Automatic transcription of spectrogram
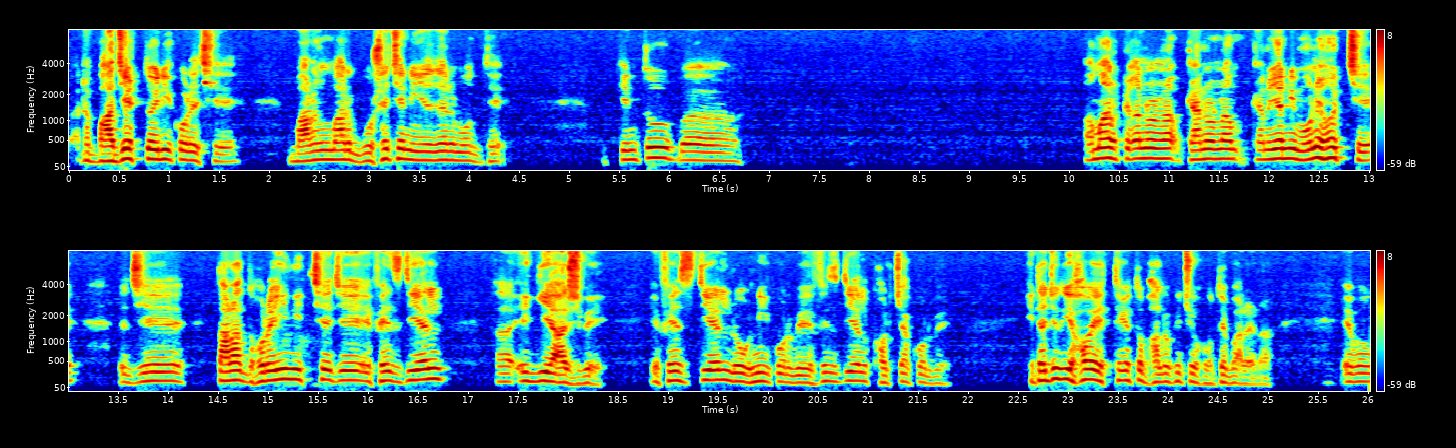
একটা বাজেট তৈরি করেছে, বারংবার বসেছে নিজেদের মধ্যে। কিন্তু আমার কেন না, কেন জানি মনে হচ্ছে যে তারা ধরেই নিচ্ছে যে এফএসডিএল এগিয়ে আসবে। এফএসডিএল লগ্নি করবে, এফএসডিএল খরচা করবে। এটা যদি হয়, এর থেকে তো ভালো কিছু হতে পারে না। এবং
